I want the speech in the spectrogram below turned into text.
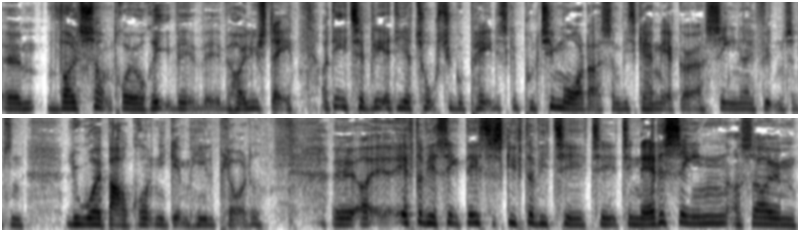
øhm, voldsomt røveri ved, ved, ved højlysdag. Og det etablerer de her to psykopatiske politimordere, som vi skal have med at gøre senere i filmen, som sådan lurer i baggrunden igennem hele plottet. Øh, og efter vi har set det, så skifter vi til, til, til nattescenen, og så... Øhm,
